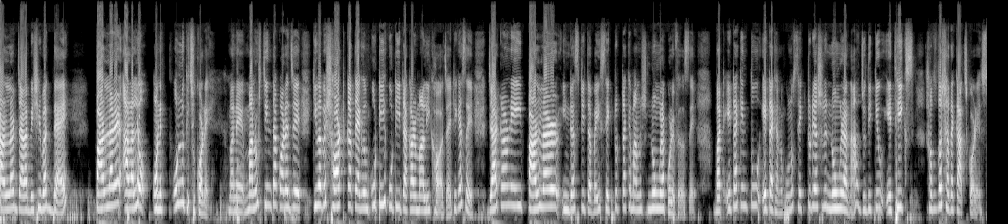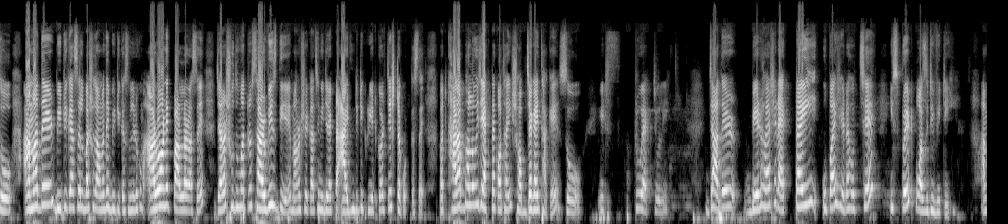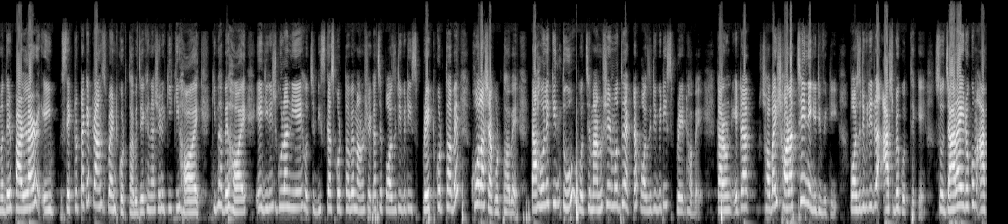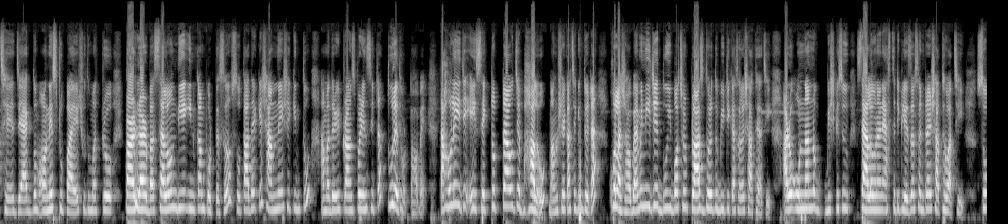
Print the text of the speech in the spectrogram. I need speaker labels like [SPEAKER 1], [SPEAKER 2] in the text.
[SPEAKER 1] Parlour যারা বেশিরভাগ দেয় পার্লারের আড়ালে অনেক অন্য কিছু করে। মানে মানুষ চিন্তা করে যে কীভাবে শর্টকাটে একদম কোটি কোটি টাকার মালিক হওয়া যায়, ঠিক আছে? যার কারণে এই পার্লার ইন্ডাস্ট্রিটা বা এই সেক্টরটাকে মানুষ নোংরা করে ফেলছে। বাট এটা কিন্তু, এটা কেন? কোনো সেক্টরে আসলে নোংরা না, যদি কেউ এথিক্স সততার সাথে কাজ করে। সো আমাদের বিউটি ক্যাসেল বা শুধু আমাদের বিউটি ক্যাসেল এরকম আরও অনেক পার্লার আছে, যারা শুধুমাত্র সার্ভিস দিয়ে মানুষের কাছে নিজের একটা আইডেন্টিটি ক্রিয়েট করার চেষ্টা করতেছে। বাট খারাপ ভালো ওই যে একটা কথাই সব জায়গায় থাকে। সো ইটস ট্রু অ্যাকচুয়ালি যাদের বের হয়ে আসার একটাই উপায় সেটা হচ্ছে স্প্রেড পজিটিভিটি আমাদের পার্লার এই সেক্টরটাকে ট্রান্সপারেন্ট করতে হবে, যে এখানে আসলে কি কি হয়, কীভাবে হয়, এই জিনিসগুলা নিয়ে হচ্ছে ডিসকাস করতে হবে, মানুষের কাছে পজিটিভিটি স্প্রেড করতে হবে, খোলাসা করতে হবে। তাহলে কিন্তু হচ্ছে মানুষের মধ্যে একটা পজিটিভিটি স্প্রেড হবে। কারণ এটা সবাই সরাচ্ছেই নেগেটিভিটি পজিটিভিটিটা আসবে থেকে সো যারা এরকম আছে যে একদম অনেস্ট উপায়ে শুধুমাত্র পার্লার বা স্যালন দিয়ে ইনকাম করতেছো সো তাদেরকে সামনে এসে কিন্তু আমাদের এই ট্রান্সপারেন্সিটা তুলে ধরতে হবে। তাহলেই যে এই সেক্টরটাও যে ভালো, মানুষের কাছে কিন্তু এটা খোলাসা হবে। আমি নিজে দুই বছর প্লাস ধরে তো বিউটি ক্যাসেলের সাথে আছি। আরও অন্যান্য বেশ কিছু স্যালন অ্যান্ড অ্যাস্থেটিক লেজার সেন্টারের সাথেও আছি। সো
